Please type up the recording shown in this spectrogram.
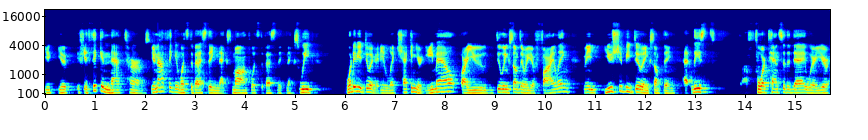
you, you, if you think in that terms, you're not thinking what's the best thing next month, what's the best thing next week. What are you doing? Are you like checking your email? Are you doing something where you're filing? I mean, you should be doing something at least four tenths of the day where you're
